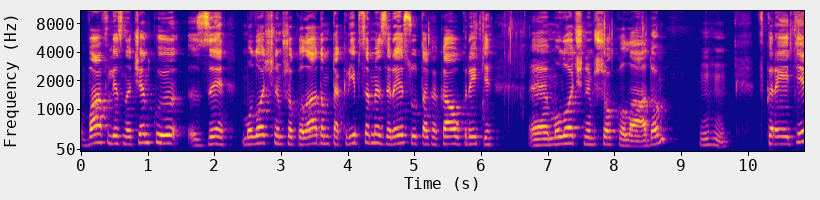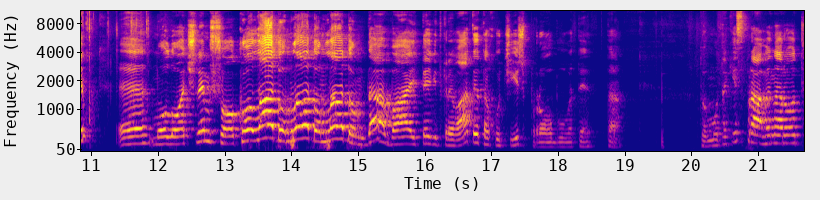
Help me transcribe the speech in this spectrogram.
Вафлі з начинкою з молочним шоколадом та кріпсами з рису та какао вкриті е, молочним шоколадом. Угу. Вкриті е, молочним шоколадом. Ладом, ладом. Давайте відкривати та хочеш пробувати. Так. Тому такі справи, народ.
